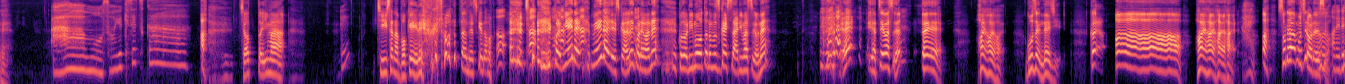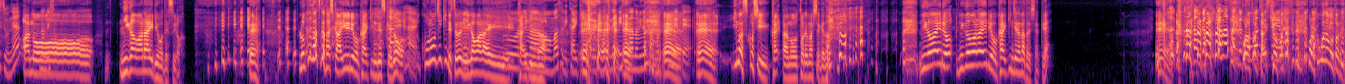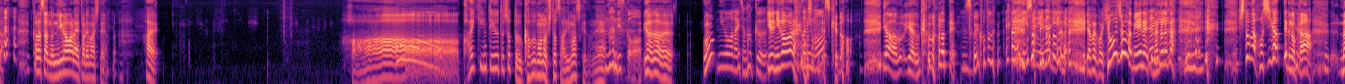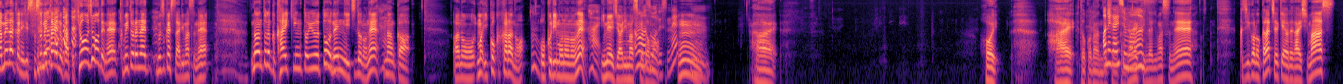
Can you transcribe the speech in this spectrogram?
ええああ、もうそういう季節か。ちょっと今え？小さなボケ入れようと思ったんですけども。これ見えない見えないですからねこれはね。このリモートの難しさありますよね。え？やっちゃいます？ええはいはいはい。午前0時。かああああああはいはいはいはい。はい。あそれはもちろんあれですよ、うんあれですよね。あのー、苦笑い漁ですよ。ええ、6月が確かあゆ漁解禁ですけど、はいはい。この時期ですよね、ええ苦笑い解禁今もが。うまさに解禁されてますね。え えリスナーの皆さんも含めて。ええええ。今少しかいあの取れましたけど。苦笑い漁苦笑い漁解禁じゃなかったでしたっけ？ええ、ほら困取れた今日またほらここでも取れた。カラさんの苦笑い取れましたよ。はい。はあ解禁っていうとちょっと浮かぶもの一つありますけどね。何ですか？いやだからん？苦笑いじゃなく？いや苦笑いももそうですけど。いやいや浮かぶものってそういうことで、そういうことで何？やっぱりこれ表情が見えないってなかなか 人が欲しがってるのか滑らかに進めたいのかって表情でね汲み取れない難しさありますね。なんとなく解禁というと年に一度のね、はい。なんかあの、まあ、異国からのうん贈り物のね、はいイメージありますけまあども、そうですね。うんはい。はい。はい。どこなんでしょうかね。お願いします気になりますね。9時頃から中継お願いします。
